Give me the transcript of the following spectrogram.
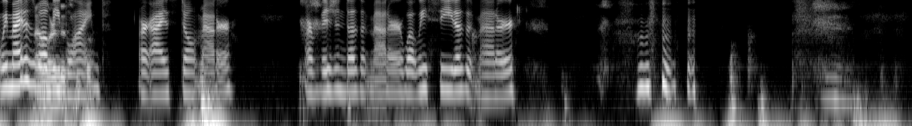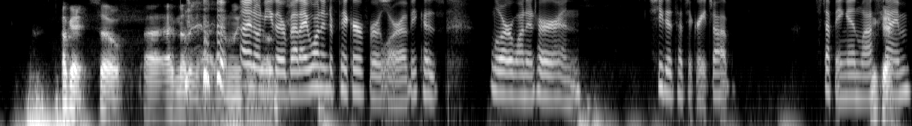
we might as well be from- blind. Our eyes don't matter. Our vision doesn't matter. What we see doesn't matter. okay so uh, i have nothing to add i don't, I don't either, but I wanted to pick her for Laura because Laura wanted her and she did such a great job stepping in last Okay. time.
